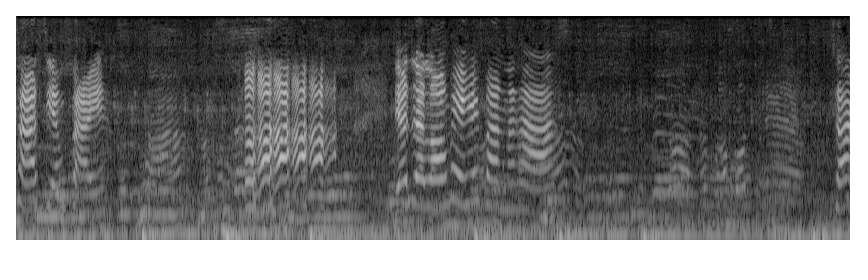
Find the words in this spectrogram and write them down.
อลิสาเสียงใส เดี๋ยวจะร้องเพลงให้ฟังนะคะ ใช่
